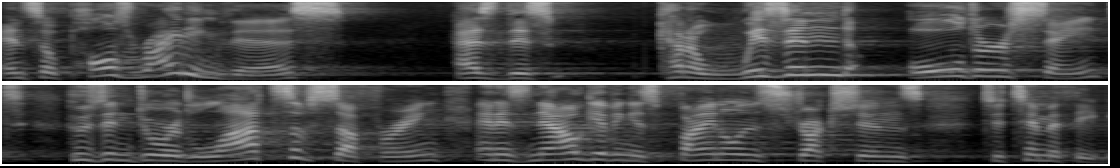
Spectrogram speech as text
And so Paul's writing this as this kind of wizened older saint who's endured lots of suffering and is now giving his final instructions to Timothy.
